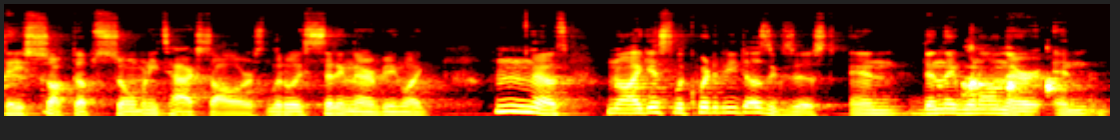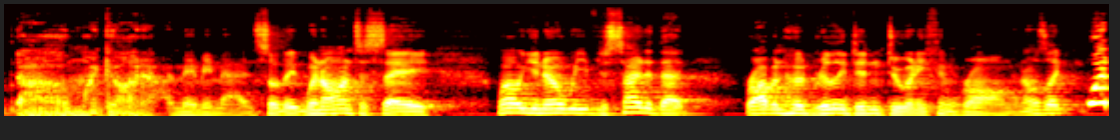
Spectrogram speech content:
they sucked up so many tax dollars, literally sitting there and being like, hmm, no, I guess liquidity does exist. And then they went on there and oh my god, it made me mad. So they went on to say, well, you know, we've decided that Robinhood really didn't do anything wrong. And I was like, what?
